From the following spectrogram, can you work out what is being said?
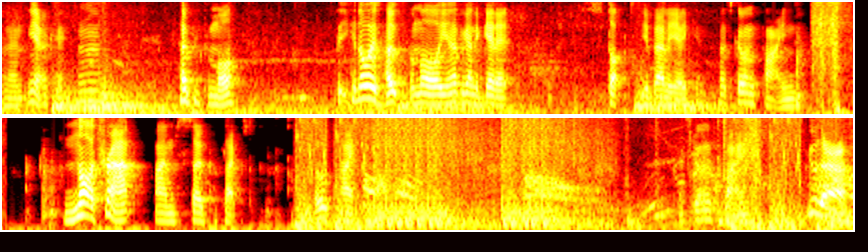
And then, yeah, okay. Mm, hoping for more. But you can always hope for more, you're never going to get it. Stop your belly aching. Let's go and find... Not a trap! I'm so perplexed. Oh, hi. Let's go and find... You there!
